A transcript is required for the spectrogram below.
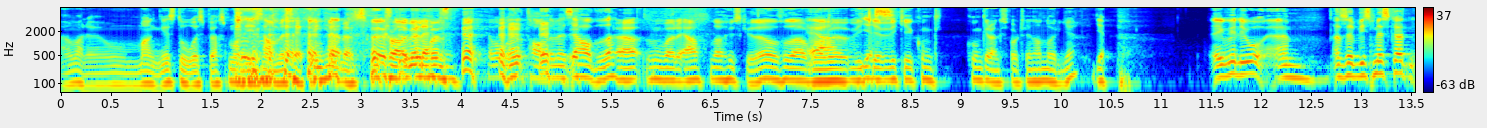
Her var det jo mange store spørsmål i samme setting. her. Beklager det. Jeg må måtte ta det mens jeg hadde det. Ja, bare, ja da husker vi det. Altså, da ja, det hvilke, yes. hvilke konkurransefortrinn har Norge? Jepp. Jeg vil jo um, altså hvis vi, skal,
